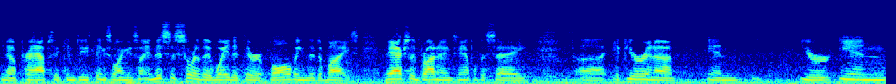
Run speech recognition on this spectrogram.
You know, perhaps it can do things along these lines. And this is sort of the way that they're evolving the device. They actually brought an example to say, uh, if you're in a in you're in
